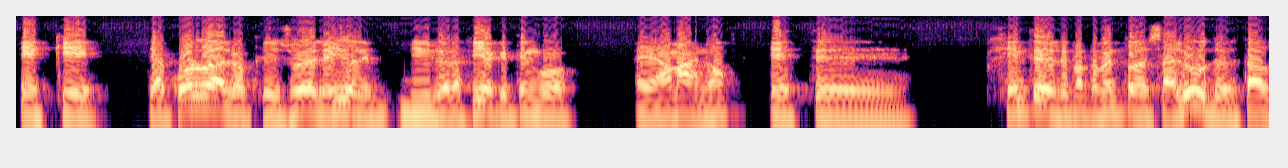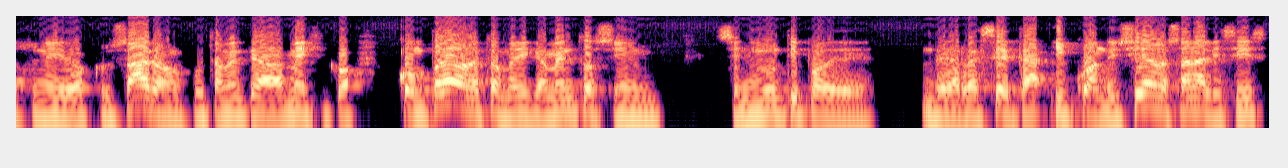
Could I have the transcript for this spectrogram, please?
es que, de acuerdo a lo que yo he leído de bibliografía que tengo eh, a mano, este, gente del Departamento de Salud de Estados Unidos cruzaron justamente a México, compraron estos medicamentos sin, sin ningún tipo de, de receta y cuando hicieron los análisis,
